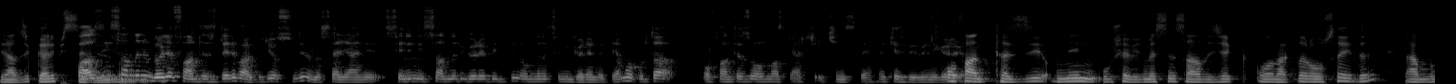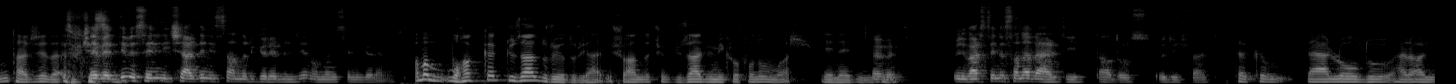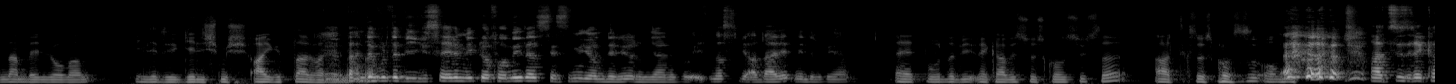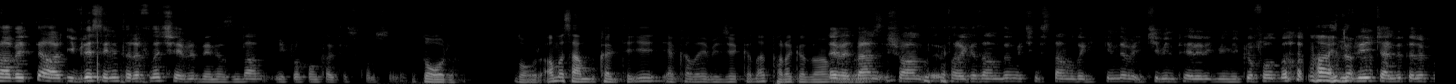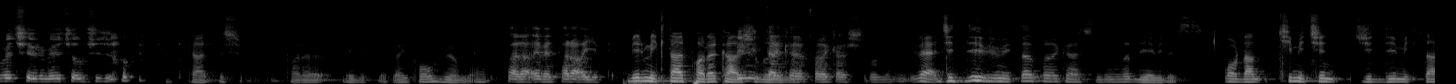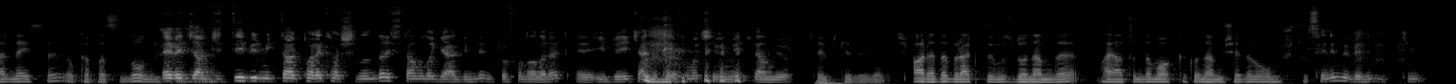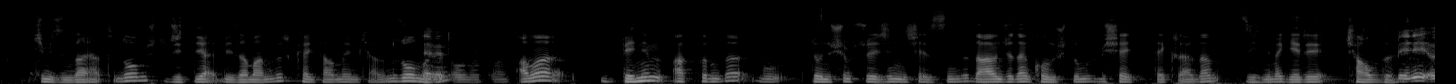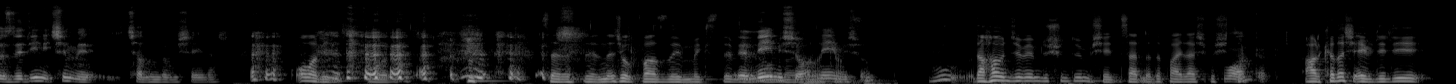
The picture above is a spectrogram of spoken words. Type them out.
birazcık garip hissediyorum. Bazı insanların yani. böyle fantezileri var biliyorsun değil mi? Mesela yani senin insanları görebildiğin onların seni göremediği ama burada o fantezi olmaz gerçi ikiniz de. Herkes birbirini o görüyor. fantazinin oluşabilmesini sağlayacak olanaklar olsaydı ben bunu tercih ederdim kesin. evet değil mi? Senin içeriden insanları görebileceğin onların seni göremez. Ama muhakkak güzel duruyordur yani şu anda çünkü güzel bir mikrofonum var yeni edindiğim. Evet. Üniversitenin sana verdiği daha doğrusu ödünç verdiği. bir takım değerli olduğu her halinden belli olan ileri gelişmiş aygıtlar var yanımda. Ben de burada bilgisayarın mikrofonuyla sesimi gönderiyorum yani bu nasıl bir adalet midir bu yani? Evet burada bir rekabet söz konusuysa artık söz konusu olmaz. Hadsiz rekabette ibre senin tarafına çevrildi en azından mikrofon kalitesi konusunda. Doğru. Doğru. Ama sen bu kaliteyi yakalayabilecek kadar para kazanan bir Evet ben şu an e, para kazandığım için İstanbul'a gittiğimde böyle 2000 TL'lik bir mikrofonla ibreyi kendi tarafıma çevirmeye çalışacağım. Kardeşim para belirtmek ayıp olmuyor mu ya? Para evet para ayıp. Bir miktar para Bir karşılığında. miktar kara para karşılığında. ve ciddi bir miktar para karşılığında diyebiliriz. Oradan kim için ciddi miktar neyse o kafasında onu düşünüyor. Evet Can ciddi bir miktar para karşılığında İstanbul'a geldiğimde mikrofon alarak e, ibreyi kendi tarafıma çevirmeyi planlıyorum. Tebrik ederim abiciğim. Arada bıraktığımız dönemde hayatında muhakkak önemli şeyler olmuştur. Senin mi benim? Kim? İkimizin de hayatında olmuştur. Ciddi bir zamandır kayıt alma imkanımız olmadı. Evet olmadı. Ama benim aklımda bu dönüşüm sürecinin içerisinde daha önceden konuştuğumuz bir şey tekrardan zihnime geri çaldı. Beni özlediğin için mi çalındı bu şeyler? Olabilir. olabilir. Sebeplerine çok fazla inmek istemiyorum. E, neymiş onlar o? Neymiş kalsın. Bu daha önce benim düşündüğüm bir şeydi. Seninle de paylaşmıştım. Muhakkak. Arkadaş evliliği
